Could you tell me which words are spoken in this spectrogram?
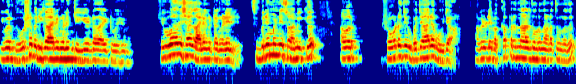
ഇവർ ദോഷപരിഹാരങ്ങളും ചെയ്യേണ്ടതായിട്ട് വരും. ചൊവ്വാദിശ കാലഘട്ടങ്ങളിൽ സുബ്രഹ്മണ്യ സ്വാമിക്ക് അവർ ഷോഡജ ഉപചാര പൂജ അവരുടെ വക്കപ്പിറന്നാൾ തോറും നടത്തുന്നത്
